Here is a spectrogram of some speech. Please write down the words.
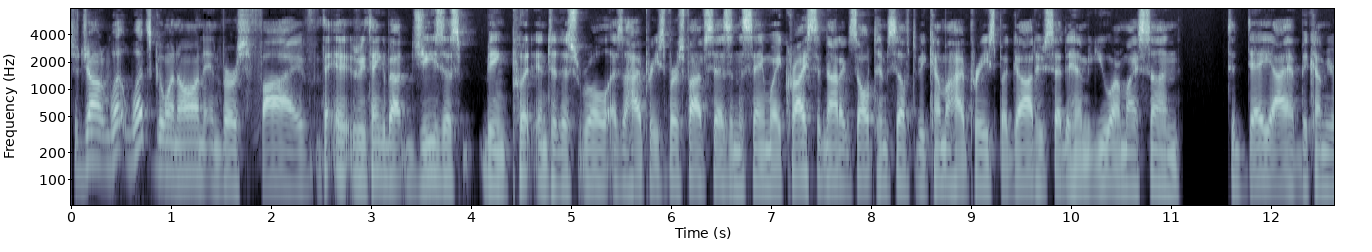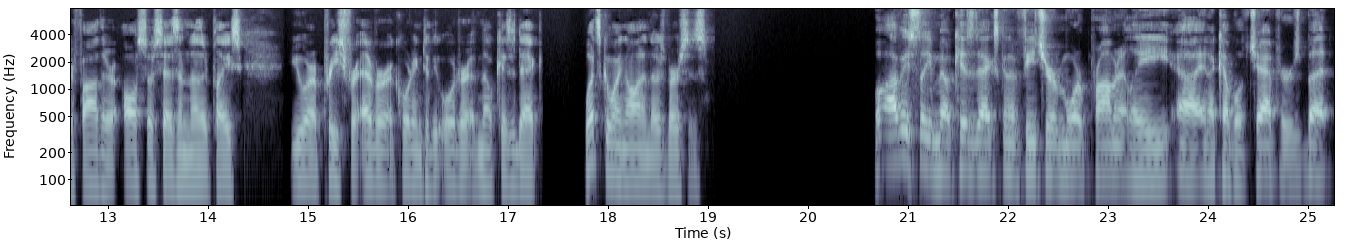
So, Jon, what, what's going on in verse five? As we think about Jesus being put into this role as a high priest, verse five says, In the same way, Christ did not exalt himself to become a high priest, but God, who said to him, You are my son, today I have become your father, also says in another place, you are a priest forever according to the order of Melchizedek. What's going on in those verses? Well, obviously, Melchizedek is going to feature more prominently uh, in a couple of chapters, but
